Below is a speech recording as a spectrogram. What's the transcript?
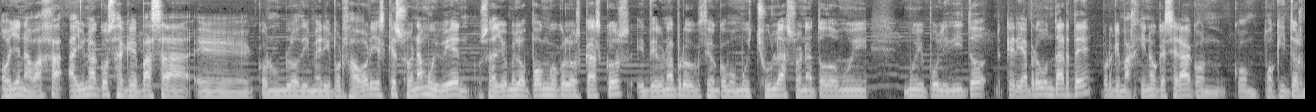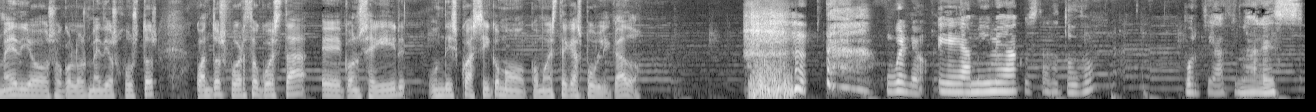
Oye, Navaja, hay una cosa que pasa eh, con un Bloody Mary, por favor, y es que suena muy bien. O sea, yo me lo pongo con los cascos y tiene una producción como muy chula, suena todo muy, muy pulidito. Quería preguntarte, porque imagino que será con, con poquitos medios o con los medios justos, ¿cuánto esfuerzo cuesta eh, conseguir un disco así como, como este que has publicado? Bueno, eh, a mí me ha costado todo porque al final es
